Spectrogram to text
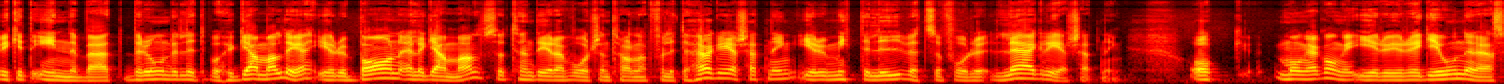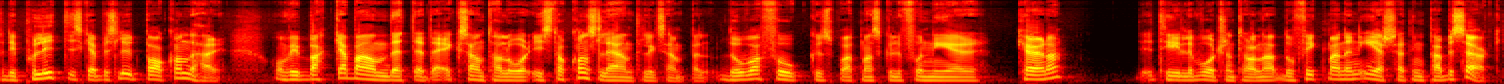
Vilket innebär att beroende lite på hur gammal du är, är du barn eller gammal så tenderar vårdcentralen att få lite högre ersättning. Är du mitt i livet så får du lägre ersättning. Och många gånger är det ju regionerna, alltså det politiska beslut bakom det här. Om vi backar bandet ett x antal år i Stockholms län till exempel, då var fokus på att man skulle få ner köerna till vårdcentralerna, då fick man en ersättning per besök.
